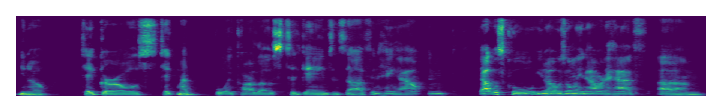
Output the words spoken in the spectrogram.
you know, take girls, take my boy Carlos to games and stuff and hang out. And that was cool. You know, it was only an hour and a half um,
